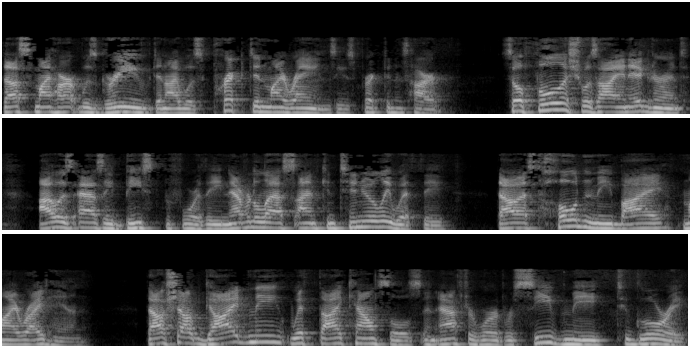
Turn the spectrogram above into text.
Thus my heart was grieved and I was pricked in my reins. He was pricked in his heart. So foolish was I and ignorant. I was as a beast before thee. Nevertheless, I am continually with thee. Thou hast holden me by my right hand. Thou shalt guide me with thy counsels, and afterward receive me to glory.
